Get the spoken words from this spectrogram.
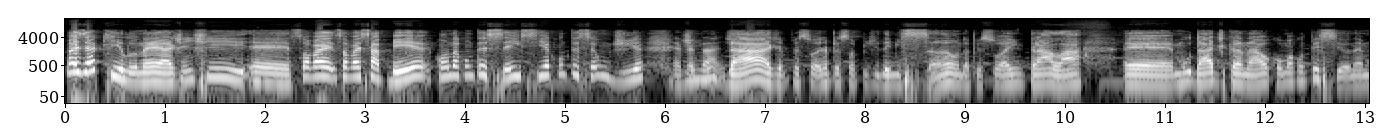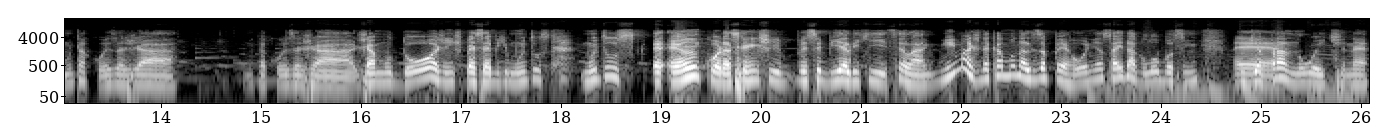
mas é aquilo, né? A gente é, só, vai, só vai saber quando acontecer e se acontecer um dia é de mudar, de a, pessoa, de a pessoa pedir demissão, da pessoa entrar lá, é, mudar de canal, como aconteceu, né? Muita coisa já muita coisa já, já mudou. A gente percebe que muitos, muitos é, é, âncoras que a gente percebia ali que, sei lá, ninguém imagina que a Mona Lisa Perrone ia sair da Globo assim do é. dia pra noite, né?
